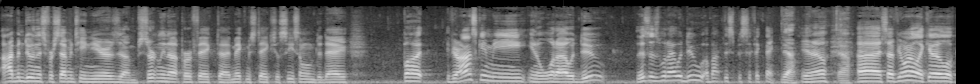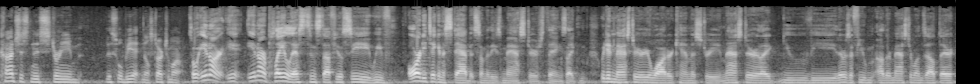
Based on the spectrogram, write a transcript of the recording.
I've been doing this for 17 years. I'm certainly not perfect. I make mistakes. You'll see some of them today. But if you're asking me, you know, what I would do, this is what I would do about this specific thing. Yeah. You know? Yeah. Uh, so if you want to like get a little consciousness stream, this will be it, and it'll start tomorrow. So in our in, in our playlists and stuff, you'll see we've already taken a stab at some of these masters things. Like we did master your water chemistry, master like UV. There was a few other master ones out there,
